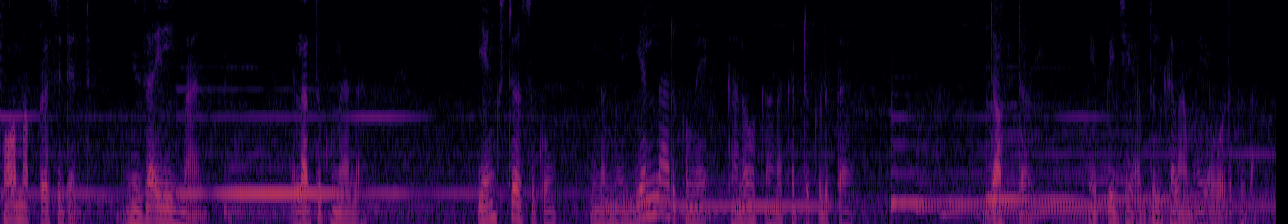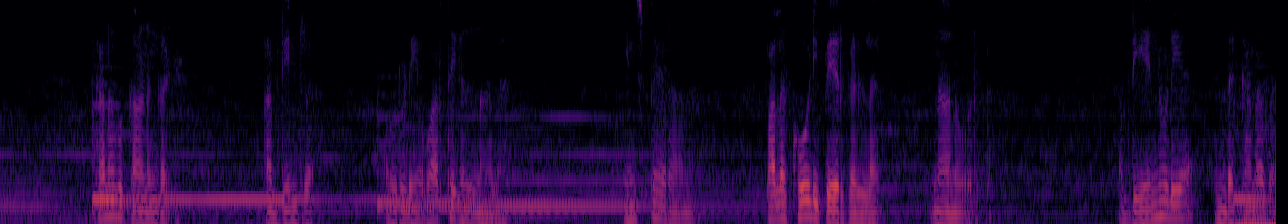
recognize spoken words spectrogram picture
ஃபார்மர் பிரசிடெண்ட் மிசைல் மேன் எல்லாத்துக்கும் மேலே யங்ஸ்டர்ஸுக்கும் நம்ம எல்லாருக்குமே கனவு காண கற்றுக் கொடுத்த டாக்டர் ஏபிஜே அப்துல் கலாம் ஐயாவோடது தான். கனவு காணுங்கள் அப்படின்ற அவருடைய வார்த்தைகள்னால இன்ஸ்பயர் ஆன பல கோடி பேர்களில் நானும் ஒருத்தன். அப்படி என்னுடைய இந்த கனவை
